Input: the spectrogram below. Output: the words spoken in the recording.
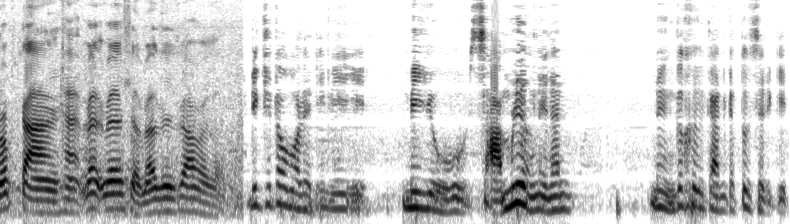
งบกลางฮะไม่ไม่ได้เขียนว่าดิจิทัลเลย ดิจิทัลวอลเล็ตมีมีอยู่สามเรื่องในนั้นหนึ่งก็คือการกระตุ้นเศรษฐกิจ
